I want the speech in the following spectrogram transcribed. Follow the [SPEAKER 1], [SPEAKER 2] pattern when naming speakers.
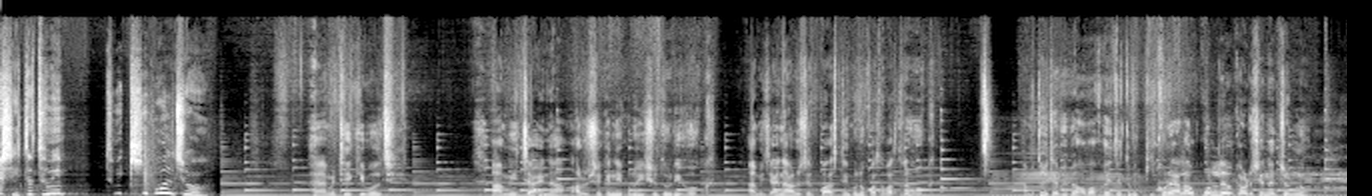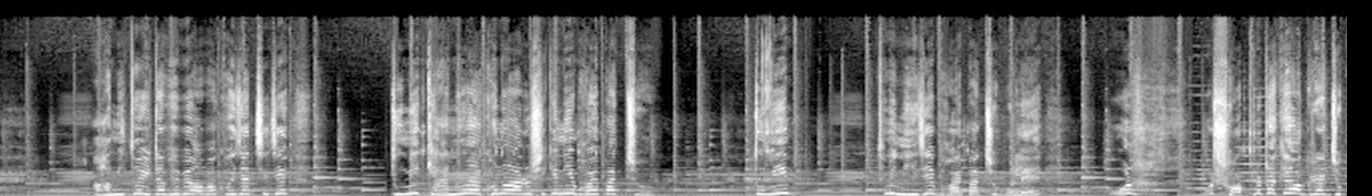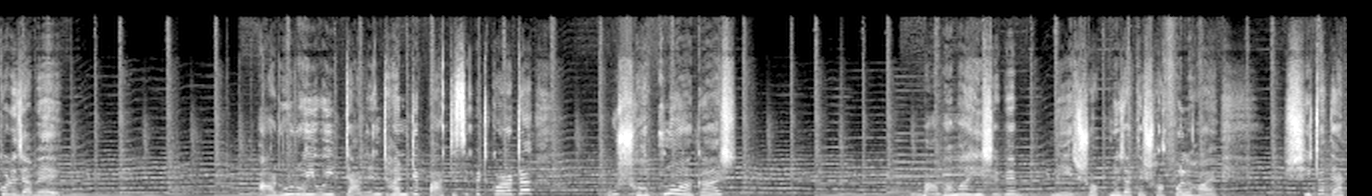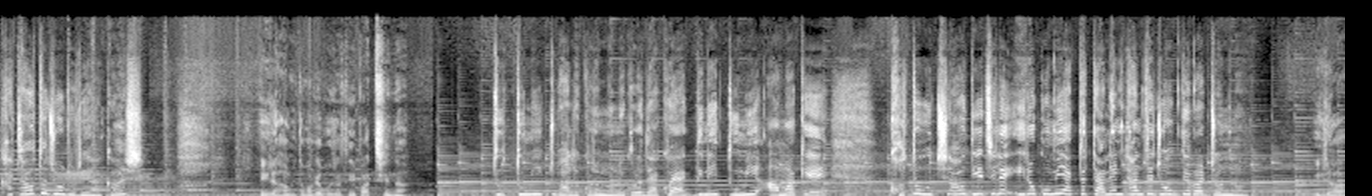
[SPEAKER 1] আকাশ এটা তুমি তুমি কি বলছো?
[SPEAKER 2] হ্যাঁ আমি ঠিকই বলছি। আমি চাই না আরুষিকে নিয়ে কোনো ইস্যু তৈরি হোক। আমি চাই না আরুষের পাস নিয়ে কোনো কথাবার্তা হোক। আমি তো এটা ভেবে অবাক হয়েছে তুমি কি করে অ্যালাউ করলে ওকে অডিশনের জন্য?
[SPEAKER 1] আমি তো এটা ভেবে অবাক হয়ে যাচ্ছি যে তুমি কেন এখনও আরশিকে নিয়ে ভয় পাচ্ছ? তুমি তুমি নিজে ভয় পাচ্ছ বলে ওর ওর স্বপ্নটাকে অগ্রাহ্য করে যাবে। আরুর ওই ওই ট্যালেন্ট হান্টে পার্টিসিপেট করাটা ও স্বপ্ন আকাশ। বাবা মা হিসেবে মেয়ের স্বপ্ন যাতে সফল হয় সেটা দেখাটাও তো জরুরি আকাশ।
[SPEAKER 2] এরা আমি তোমাকে বোঝাতেই পারছি না।
[SPEAKER 1] তো তুমি একটু ভালো করে মনে করে দেখো একদিনেই তুমি আমাকে কত উৎসাহ দিয়েছিলে এরকমই একটা ট্যালেন্ট হান্টে যোগ দেওয়ার জন্য।
[SPEAKER 2] ইরা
